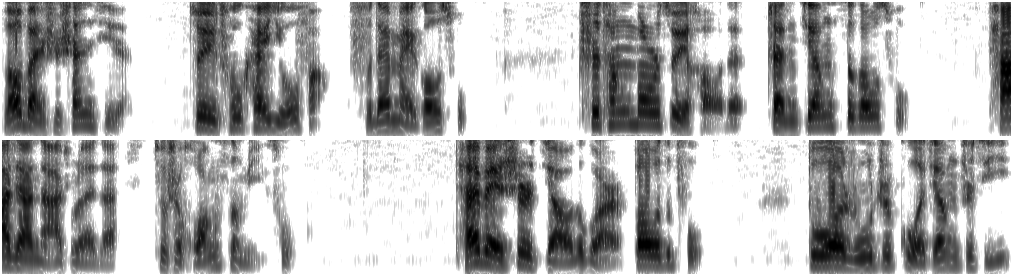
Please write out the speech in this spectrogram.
老板是山西人，最初开油坊，附带卖高醋。吃汤包最好的蘸姜丝高醋，他家拿出来的就是黄色米醋。台北市饺子馆、包子铺多如之过江之鲫，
